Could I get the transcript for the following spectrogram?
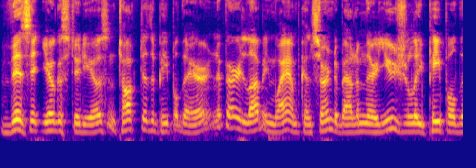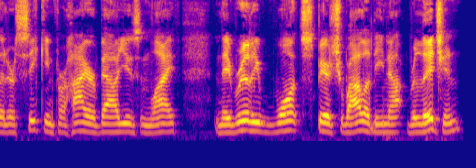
visit yoga studios and talk to the people there in a very loving way. I'm concerned about them. They're usually people that are seeking for higher values in life, and they really want spirituality, not religion.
